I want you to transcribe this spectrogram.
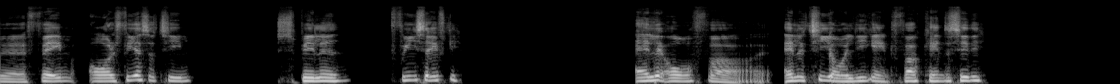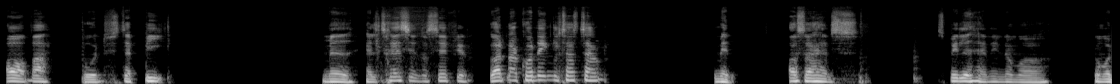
øh, Fame, All 80'er team, spillede free safety, alle år for, alle 10 år i ligaen for Kansas City, og var bund stabil med 50 interception. Godt nok kun enkelt touchdown, men og så hans spillede han i nummer, nummer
